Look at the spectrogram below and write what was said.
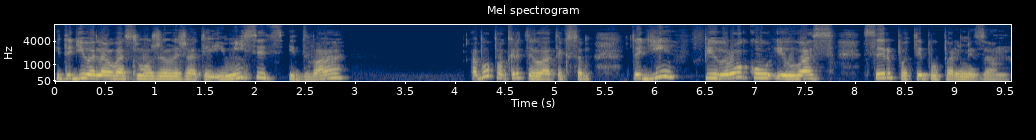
І тоді вона у вас може лежати і місяць, і два, або покрити латексом. Тоді півроку і у вас сир по типу пармезан.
